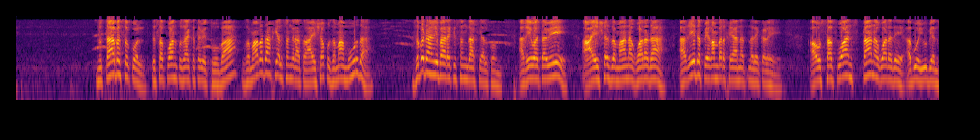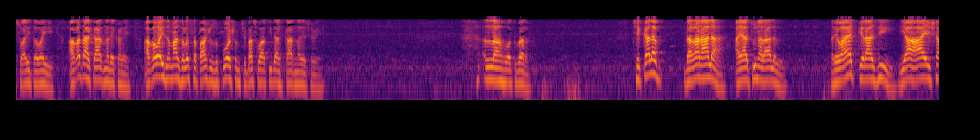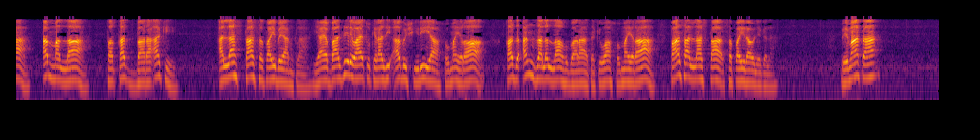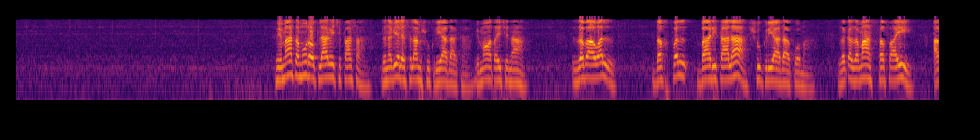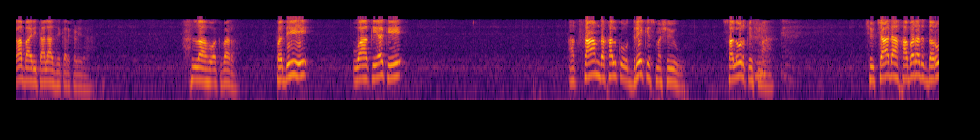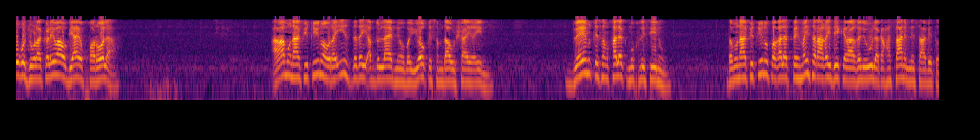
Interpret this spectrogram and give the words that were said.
نو تاب سکول د صفوان په ځای کته وي توبه زما به دا خیال څنګه راته عائشه خو زما مور ده زبدا مبارک څنګه دا خیال کوم هغه وته وی عائشه زمانہ غره ده هغه د پیغمبر خیانت نه کړي او صفوان ستان غره ده ابو ایوب انصاری ته وای هغه دا کار نه کړي هغه وای زما زړه سپاشو ز پوښم چې بس واقعي دا کار نه شوی الله اکبر چې کله دغه رااله آیاتونه رالل روایت کې راځي یا عائشه اما الله فقد برأك الله ستا صفائی بیان کړه یا بعضی روایتو کې راځي ابشری یا حمیرا قد انزل الله براتک وا حمیرا پاس الله ستا صفائی راو لګلا وما تا وی ما ته مور او پلار وی چې پاسا د نبی علی السلام شکریا ادا کا وی ما ته چې نه زباول د خپل باری تعالی شکریا ادا کوما زکه زما صفائی هغه باری تعالی ذکر کړی دا الله اکبر پدې واقعیا کې اقسام د خلکو درې قسمه شیو سلور قسمه چې چا دا خبره د دروغ جوړه کړي وا او بیا یې خوروله هغه منافقین او رئیس د دی عبد الله ابن ابی یو قسم دا او شایعين دویم قسم خلق مخلصینو د منافقینو په غلط فهمۍ سره هغه دې کې راغلی و لکه حسان ابن ثابت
